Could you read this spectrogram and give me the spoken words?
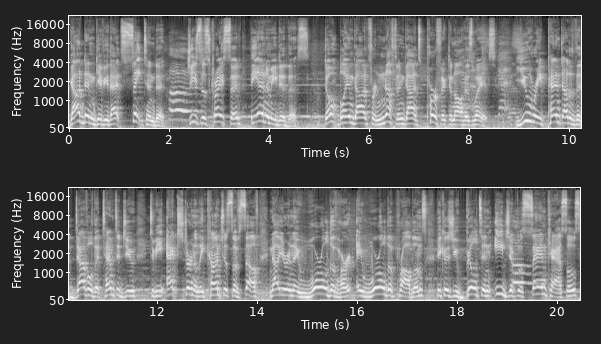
God didn't give you that, Satan did. Jesus Christ said, The enemy did this. Don't blame God for nothing. God's perfect in all his ways. You repent out of the devil that tempted you to be externally conscious of self. Now you're in a world of hurt, a world of problems because you built in Egypt with sandcastles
